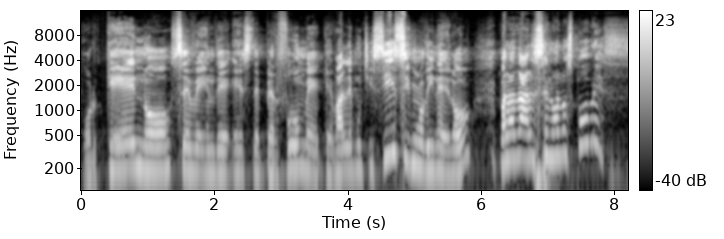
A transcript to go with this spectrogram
¿por qué no se vende este perfume que vale muchísimo dinero para dárselo a los pobres?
